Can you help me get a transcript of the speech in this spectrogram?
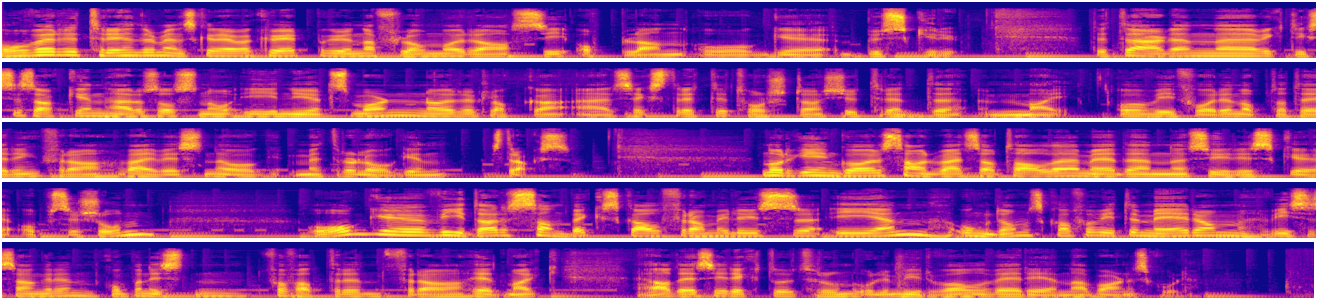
Over 300 mennesker er evakuert pga. flom og ras i Oppland og eh, Buskerud. Dette er den eh, viktigste saken her hos oss nå i Nyhetsmorgen når klokka er 6.30 torsdag 23. mai. Og vi får en oppdatering fra Vegvesenet og meteorologen straks. Norge inngår samarbeidsavtale med den syriske opposisjonen. Og eh, Vidar Sandbekk skal fram i lyset igjen. Ungdom skal få vite mer om visesangeren, komponisten, forfatteren fra Hedmark. Ja, det sier rektor Trond Ole Myhrvold ved Rena barneskole.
